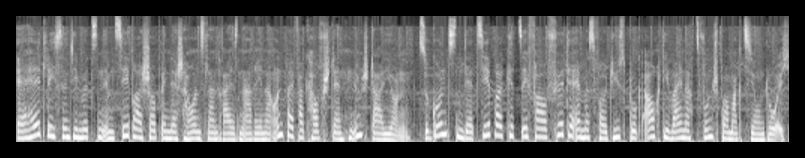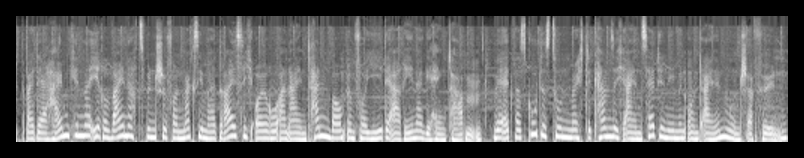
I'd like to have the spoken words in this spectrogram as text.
Erhältlich sind die Mützen im Zebra-Shop in der Schauensland Reisen Arena und bei Verkaufsständen im Stadion. Zugunsten der Zebra Kids e.V. führt der MSV Duisburg auch die Weihnachtswunschbaumaktion Aktion durch, bei der Heimkinder ihre Weihnachtswünsche von maximal 30 Euro an einen Tannenbaum im Foyer der Arena gehängt haben. Wer etwas Gutes tun möchte, kann sich einen Zettel nehmen und einen Wunsch erfüllen.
